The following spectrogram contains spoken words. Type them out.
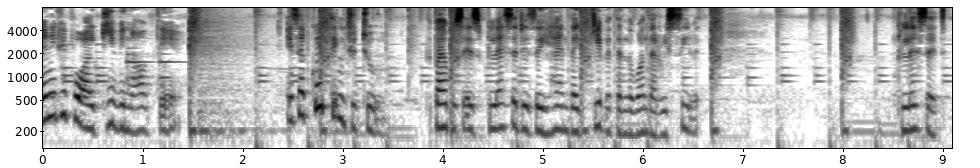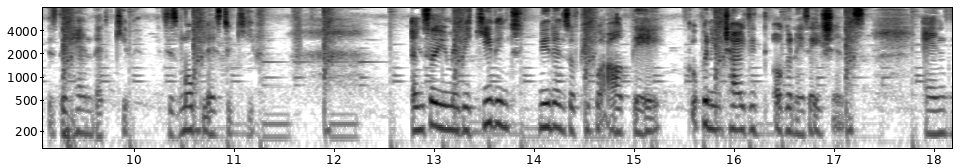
Many people are giving out there. It's a good thing to do. The Bible says, Blessed is the hand that giveth and the one that receiveth. Blessed is the hand that giveth. It is more blessed to give. And so you may be giving to millions of people out there, opening charity organizations and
